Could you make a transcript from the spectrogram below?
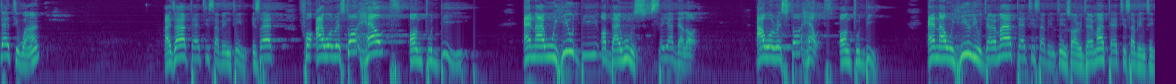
31, Isaiah 30, 17. He said, For I will restore health unto thee, and I will heal thee of thy wounds, saith the Lord. I will restore health unto thee, and I will heal you. Jeremiah 30, 17. Sorry, Jeremiah 30, 17.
